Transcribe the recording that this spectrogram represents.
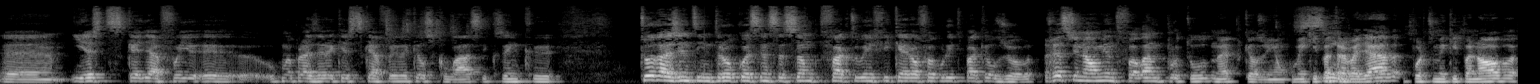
Uh, e este, se calhar, foi. Uh, o que me apraz é que este, se calhar, foi daqueles clássicos em que toda a gente entrou com a sensação que, de facto, o Benfica era o favorito para aquele jogo. Racionalmente falando por tudo, não é? Porque eles vinham com uma equipa sim. trabalhada, Porto uma equipa nova,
